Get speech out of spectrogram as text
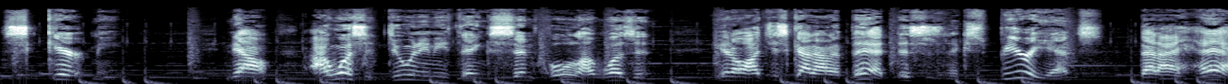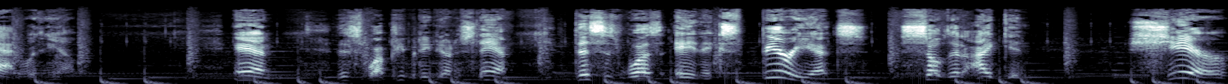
scared me. Now, I wasn't doing anything sinful. I wasn't, you know, I just got out of bed. This is an experience that I had with him. And this is what people need to understand. This is, was an experience so that I can share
